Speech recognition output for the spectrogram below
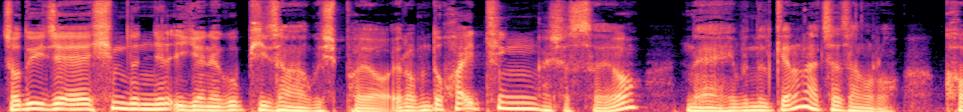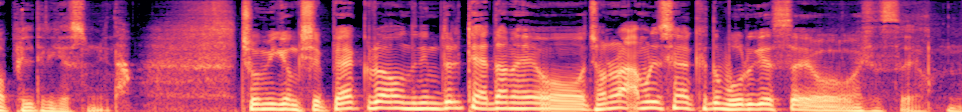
저도 이제 힘든 일 이겨내고 비상하고 싶어요. 여러분도 화이팅 하셨어요. 네, 이분들께는 아차상으로 커피를 드리겠습니다. 조미경 씨, 백그라운드님들 대단해요. 저는 아무리 생각해도 모르겠어요. 하셨어요. 음.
